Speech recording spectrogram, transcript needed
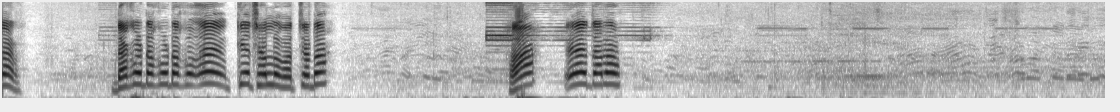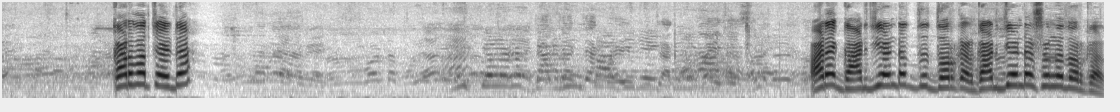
কার ডাকো ডাকো ডাকো। এ, কে ছাড়লো বাচ্চাটা? হ্যাঁ? এ, দাঁড়াও। কার বাচ্চা এটা? আরে গার্জিয়ানটা তো দরকার। গার্জিয়ানটার সঙ্গে দরকার।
